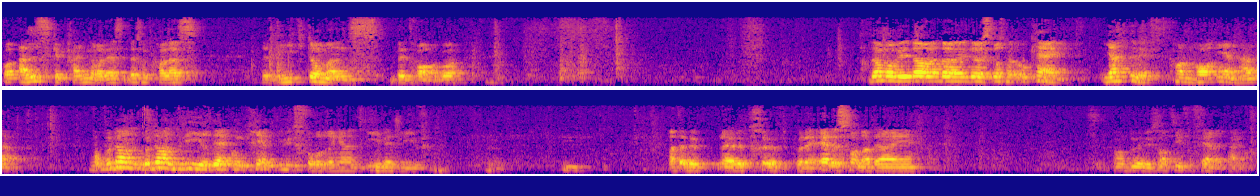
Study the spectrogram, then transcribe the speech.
å elske penger og det, det som kalles rikdommens bedrag. Og da må vi, da, da, da er spørsmålet ok, hjertet mitt kan ha én herre. Hvordan, hvordan, blir det konkret utfordringen i mitt liv? At jeg, blir prøvd på det, er det sånn at jeg Nå blir det snart tid for feriepenger.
